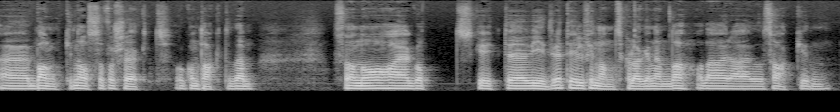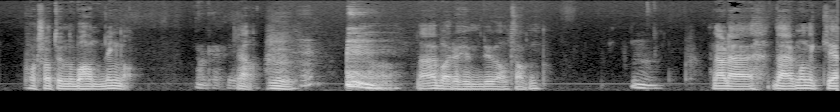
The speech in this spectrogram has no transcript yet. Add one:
Eh, bankene har også forsøkt å kontakte dem. Så nå har jeg gått skrittet videre til Finansklagenemnda, og der er jo saken fortsatt under behandling, da. Ja. Så det er bare humbug alt sammen. Det er, det, der man ikke,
